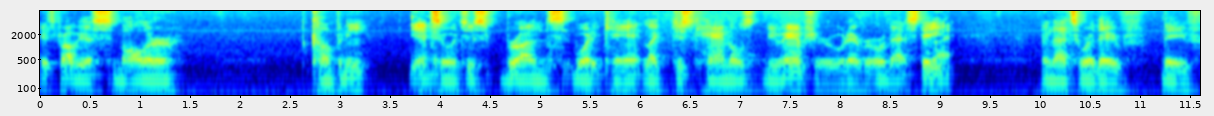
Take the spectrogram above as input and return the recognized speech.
it's probably a smaller company Yeah, and so it just runs what it can like just handles New Hampshire or whatever or that state Right. and that's where they've they've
